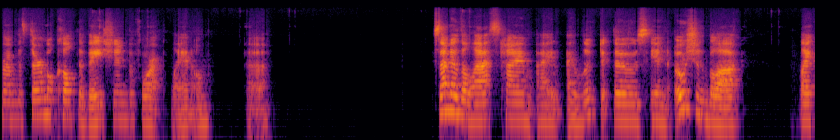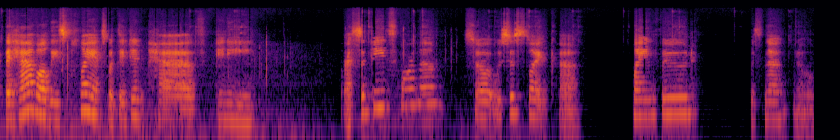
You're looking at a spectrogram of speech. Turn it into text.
from the thermal cultivation before I plant them. Uh, so I know the last time I, I looked at those in Ocean Block, like they have all these plants, but they didn't have any recipes for them. So it was just like uh, plain food with no no.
